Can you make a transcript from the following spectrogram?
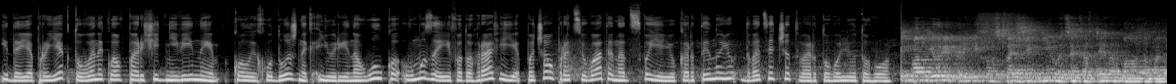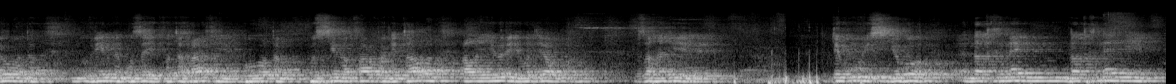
Ідея проєкту виникла в перші дні війни, коли художник Юрій Нагулко в музеї фотографії почав працювати над своєю картиною 24 лютого. Пан Юрій приїхав з перших днів, ця картина була намальована в Рівному музеї фотографії, було там постійно фарба літала, але Юрій, от я взагалі дивуюсь його натхненні, натхненній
